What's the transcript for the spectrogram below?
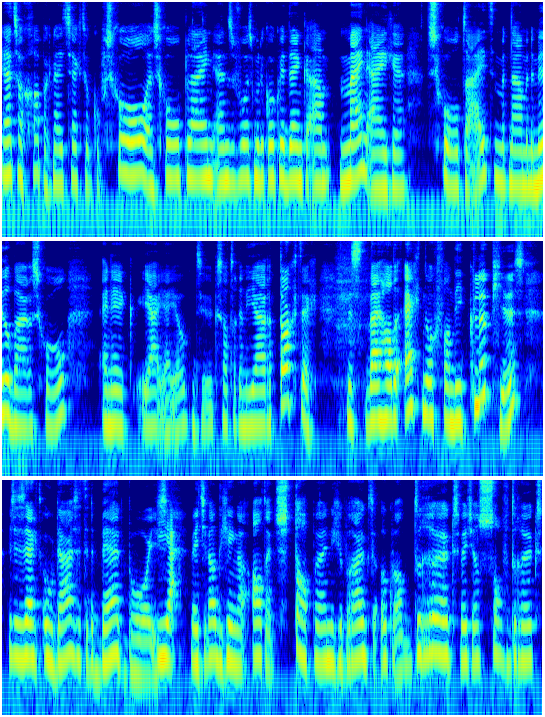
Ja, het is wel grappig. Nou, je het zegt ook op school en schoolplein enzovoorts. Moet ik ook weer denken aan mijn eigen schooltijd. Met name de middelbare school. En ik, ja, jij ook natuurlijk, zat er in de jaren tachtig. Dus wij hadden echt nog van die clubjes. Dus je zegt, oh, daar zitten de bad boys. Ja, Weet je wel, die gingen altijd stappen en die gebruikten ook wel drugs, weet je wel, softdrugs.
